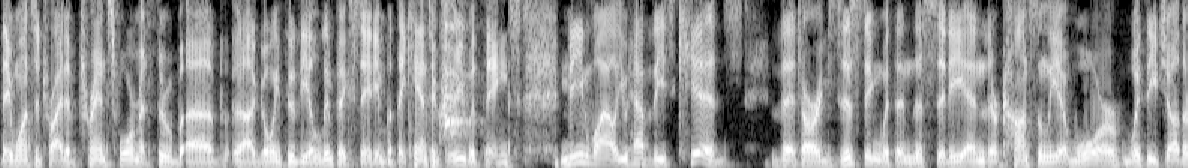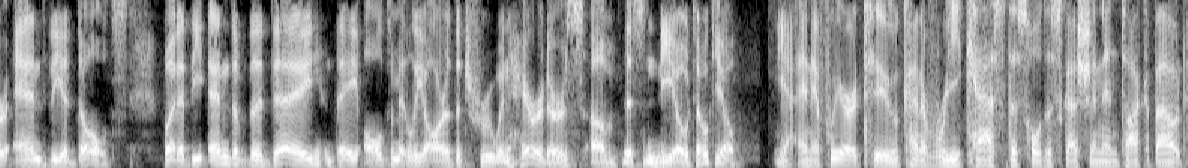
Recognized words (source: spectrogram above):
they want to try to transform it through uh, uh, going through the olympic stadium but they can't agree with things. Meanwhile you have these kids that are existing within this city and they're constantly at war with each other and the adults. But at the end of the day they ultimately are the true inheritors of this neo tokyo Yeah, and if we are to kind of recast this whole discussion and talk about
